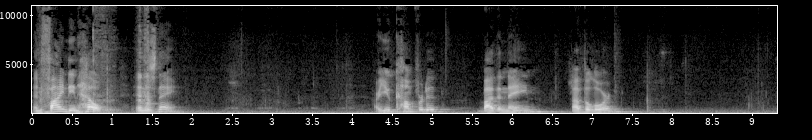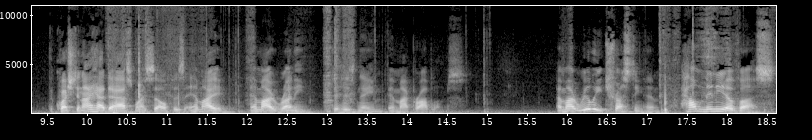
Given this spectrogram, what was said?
and finding help in his name. Are you comforted by the name of the Lord? The question I had to ask myself is Am I, am I running to His name in my problems? Am I really trusting Him? How many of us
